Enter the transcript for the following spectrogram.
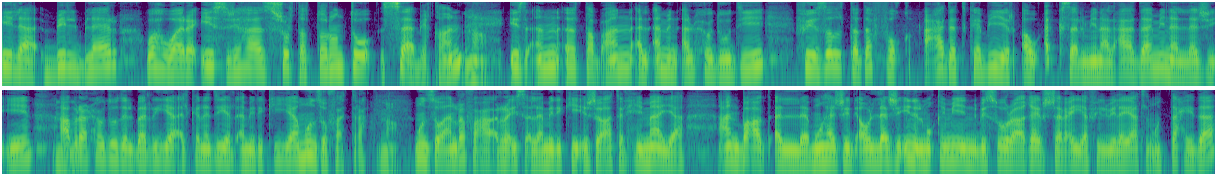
إلى بيل بلير وهو رئيس جهاز شرطة تورونتو سابقا نعم. إذا طبعا الأمن الحدودي في ظل تدفق عدد كبير أو أكثر من العادة من اللاجئين عبر الحدود البرية الكندية الأمريكية منذ فترة نعم. منذ أن رفع الرئيس الأمريكي إجراءات الحماية عن بعض المهاجرين أو اللاجئين المقيمين بصورة غير شرعية في الولايات المتحدة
